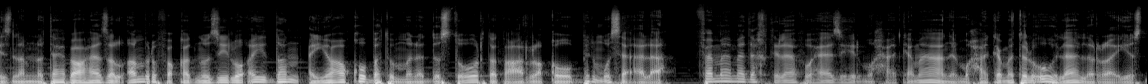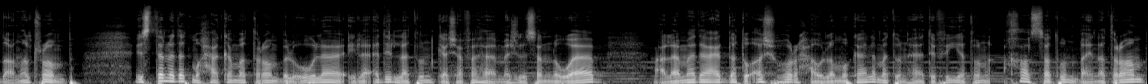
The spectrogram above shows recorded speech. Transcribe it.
إذ لم نتابع هذا الأمر فقد نزيل أيضا أي عقوبة من الدستور تتعلق بالمساءلة فما مدى اختلاف هذه المحاكمة عن المحاكمة الأولى للرئيس دونالد ترامب؟ استندت محاكمة ترامب الأولى إلى أدلة كشفها مجلس النواب على مدى عدة أشهر حول مكالمة هاتفية خاصة بين ترامب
